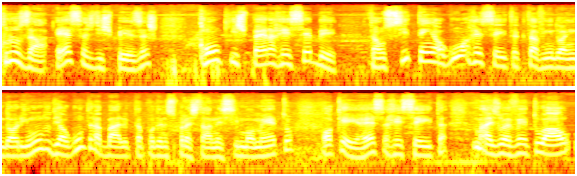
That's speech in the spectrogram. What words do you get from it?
cruzar essas despesas com o que espera receber. Então, se tem alguma receita que está vindo ainda oriundo de algum trabalho que está podendo se prestar nesse momento, ok, é essa receita, mas o eventual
